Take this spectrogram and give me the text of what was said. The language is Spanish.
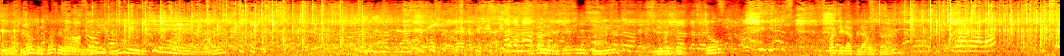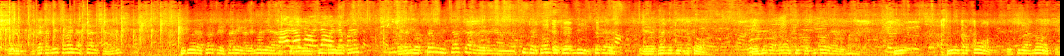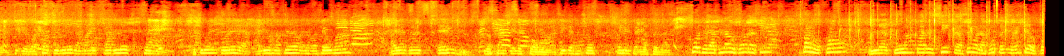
Un aplauso fuerte para la señorita. Aplauso. ¿eh? Bueno, acá también se baila salsa. ¿eh? Yo tuve la suerte de estar en Alemania hace 5 años atrás, bailando tango y salsa en el Superdome de Berlín, cerca de. Por eso hablamos un poquito de Alemania. ¿sí? Estuve en Japón, de sur a norte, así que WhatsApp tiene la Mike Carlos Chan. Estuve en Corea, años Maceo, años Maceo más, allá en Los Ángeles como, así que eso es internacional. Fuerte el aplauso, ahora sí, vamos con la comparsita. Hacemos la foto ahí, maestro.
